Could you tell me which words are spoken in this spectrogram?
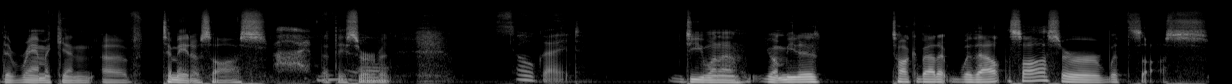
the ramekin of tomato sauce ah, I that they serve it. So good. Do you want to you want me to talk about it without the sauce or with sauce?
